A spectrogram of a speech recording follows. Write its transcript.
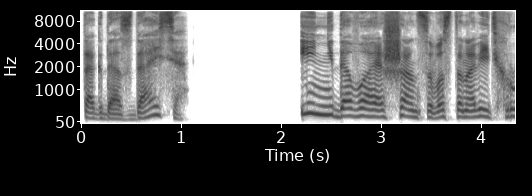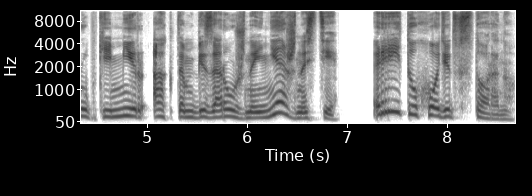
тогда сдайся». И, не давая шанса восстановить хрупкий мир актом безоружной нежности, Рит уходит в сторону.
